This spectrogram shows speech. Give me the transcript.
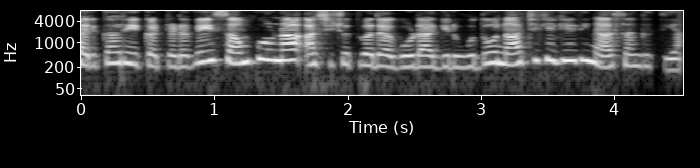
ಸರ್ಕಾರಿ ಕಟ್ಟಡವೇ ಸಂಪೂರ್ಣ ಅಶುಚಿತ್ವದ ಗೂಡಾಗಿರುವುದು ನಾಚಿಕೆಗೇಡಿನ ಸಂಗತಿಯಾಗಿದೆ.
